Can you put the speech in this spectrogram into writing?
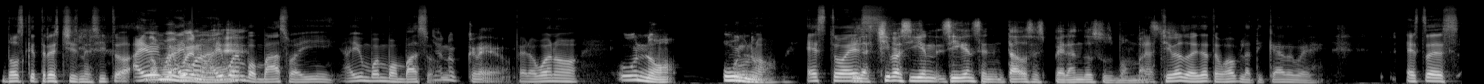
dos que tres chismecitos. Hay, un, muy bueno, hay, buen ¿eh? bombazo ahí. Hay un buen bombazo. Yo no creo. Pero bueno. Uno. Uno. Esto es. Y las chivas siguen, siguen sentados esperando sus bombas. Las chivas ahorita te voy a platicar, güey. Esto es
